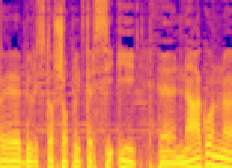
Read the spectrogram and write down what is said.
Dakle, bili su to Shopliftersi i e, Nagon,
